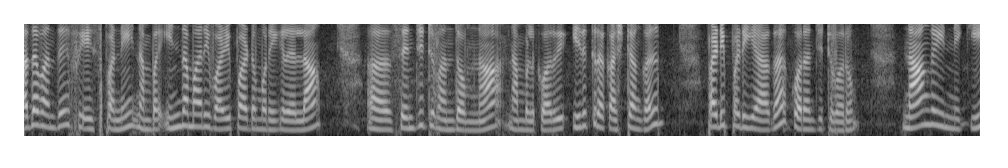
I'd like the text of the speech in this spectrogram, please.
அதை வந்து ஃபேஸ் பண்ணி நம்ம இந்த மாதிரி வழிபாடு முறைகள் எல்லாம் செஞ்சுட்டு வந்தோம்னா நம்மளுக்கு வரு இருக்கிற கஷ்டங்கள் படிப்படியாக குறைஞ்சிட்டு வரும். நாங்கள் இன்றைக்கி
